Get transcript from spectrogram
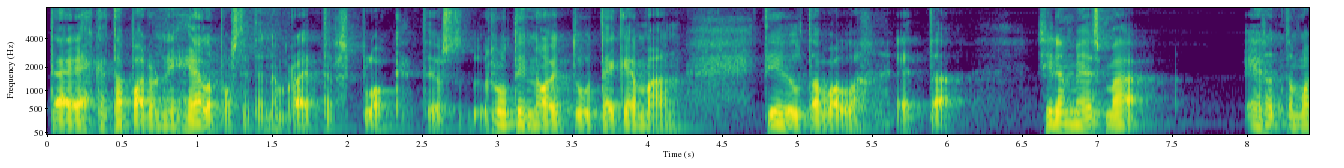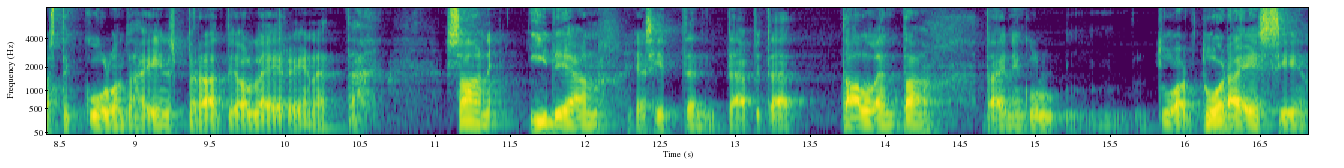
tämä ei ehkä tapahdu niin helposti tänne writer's block, että jos rutinoituu tekemään tietyllä tavalla, että siinä mielessä mä ehdottomasti kuulun tähän inspiraatioleiriin, että saan idean ja sitten tämä pitää tallentaa tai niin kuin tuoda esiin.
